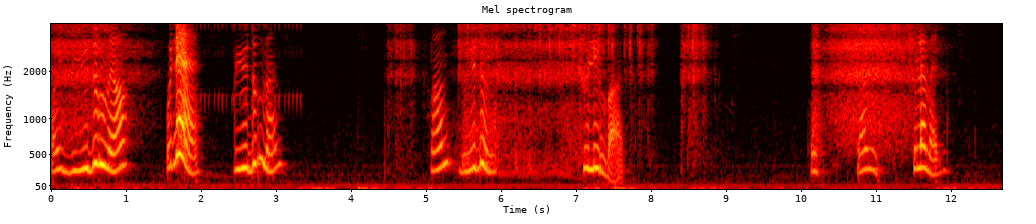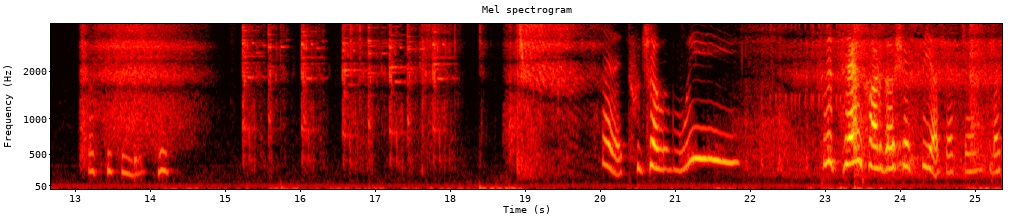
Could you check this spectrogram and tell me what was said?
Ay büyüdüm ya. Bu ne? Büyüdüm ben. Lan büyüdüm. Küçüleyim bari. Ben küçülemedim. Heh, küçüldüm. Heh. Evet uçalım. Whee! Şimdi tren kargaşası yaşatacağım. Bak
